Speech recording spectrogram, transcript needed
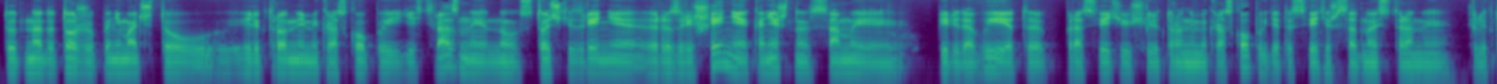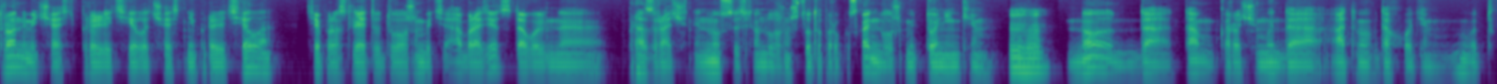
Тут надо тоже понимать, что электронные микроскопы есть разные, но с точки зрения разрешения, конечно, самые передовые — это просвечивающие электронные микроскопы, где ты светишь с одной стороны электронами, часть пролетела, часть не пролетела. Тебе просто для этого должен быть образец довольно прозрачный. Ну, если он должен что-то пропускать, он должен быть тоненьким. Угу. Но да, там, короче, мы до атомов доходим. Вот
